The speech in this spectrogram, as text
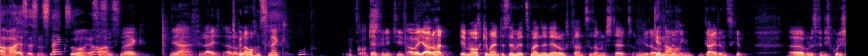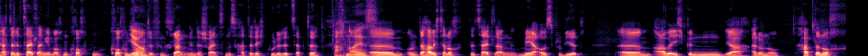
aber es ist ein Snack so, ja. Es ist ein Snack. Ja, vielleicht. Ich bin know. auch ein Snack. Oh Gott. Definitiv. Aber Jaro hat eben auch gemeint, dass er mir jetzt mal einen Ernährungsplan zusammenstellt und mir da genau. auch Guidance gibt. Äh, und das finde ich cool. Ich hatte eine Zeit lang eben auch ein Kochbuch, Kochen ja. für unter 5 Franken in der Schweiz und das hatte recht coole Rezepte. Ach, nice. Ähm, und da habe ich dann auch eine Zeit lang mehr ausprobiert. Ähm, aber ich bin, ja, I don't know, hab da noch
